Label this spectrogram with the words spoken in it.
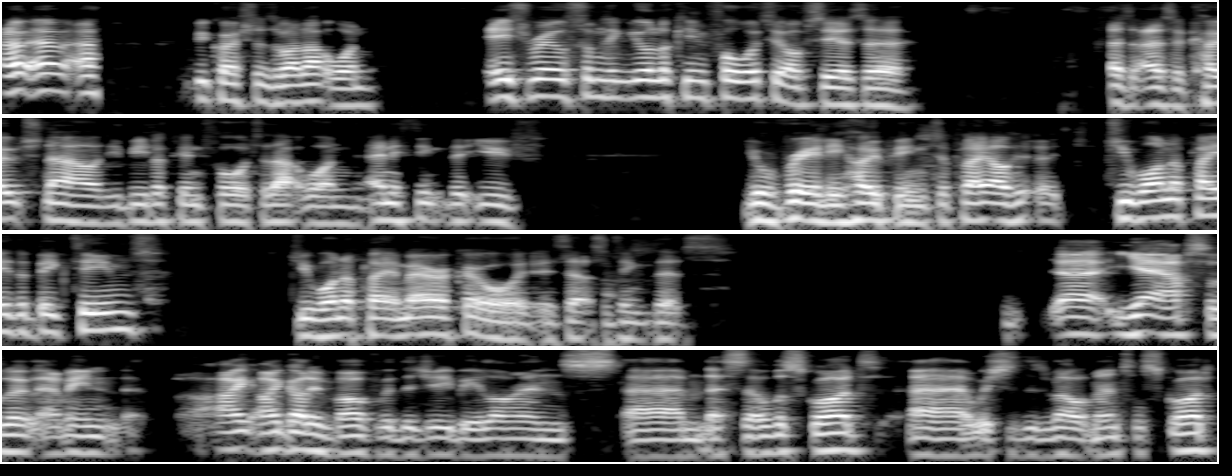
I, I, I, a few questions about that one. Israel something you're looking forward to? Obviously, as a as, as a coach now, you'd be looking forward to that one. Anything that you've you're really hoping to play? Do you want to play the big teams? Do you want to play America, or is that something that's Uh, yeah, absolutely. I mean, I, I got involved with the GB Lions, um, their silver squad, uh, which is the developmental squad,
